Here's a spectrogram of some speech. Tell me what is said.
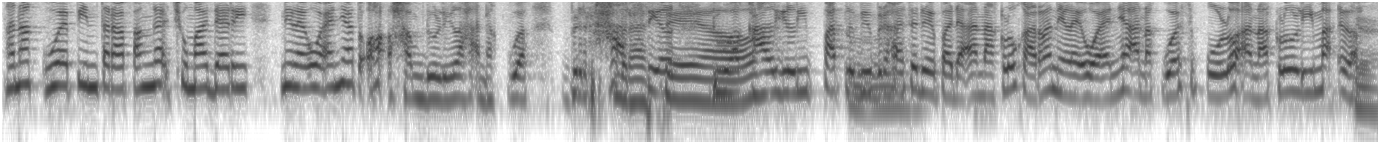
anak gue pinter apa enggak cuma dari nilai UN-nya atau oh, alhamdulillah anak gue berhasil, Berhasil. dua kali lipat lebih berhasil daripada anak lu karena nilai UN-nya anak gue 10 anak lu 5 loh Iya.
